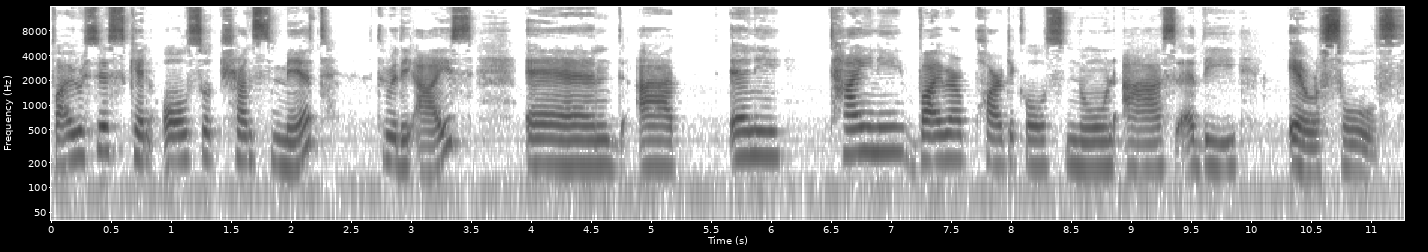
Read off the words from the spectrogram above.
Viruses can also transmit through the eyes and at any tiny viral particles known as the aerosols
